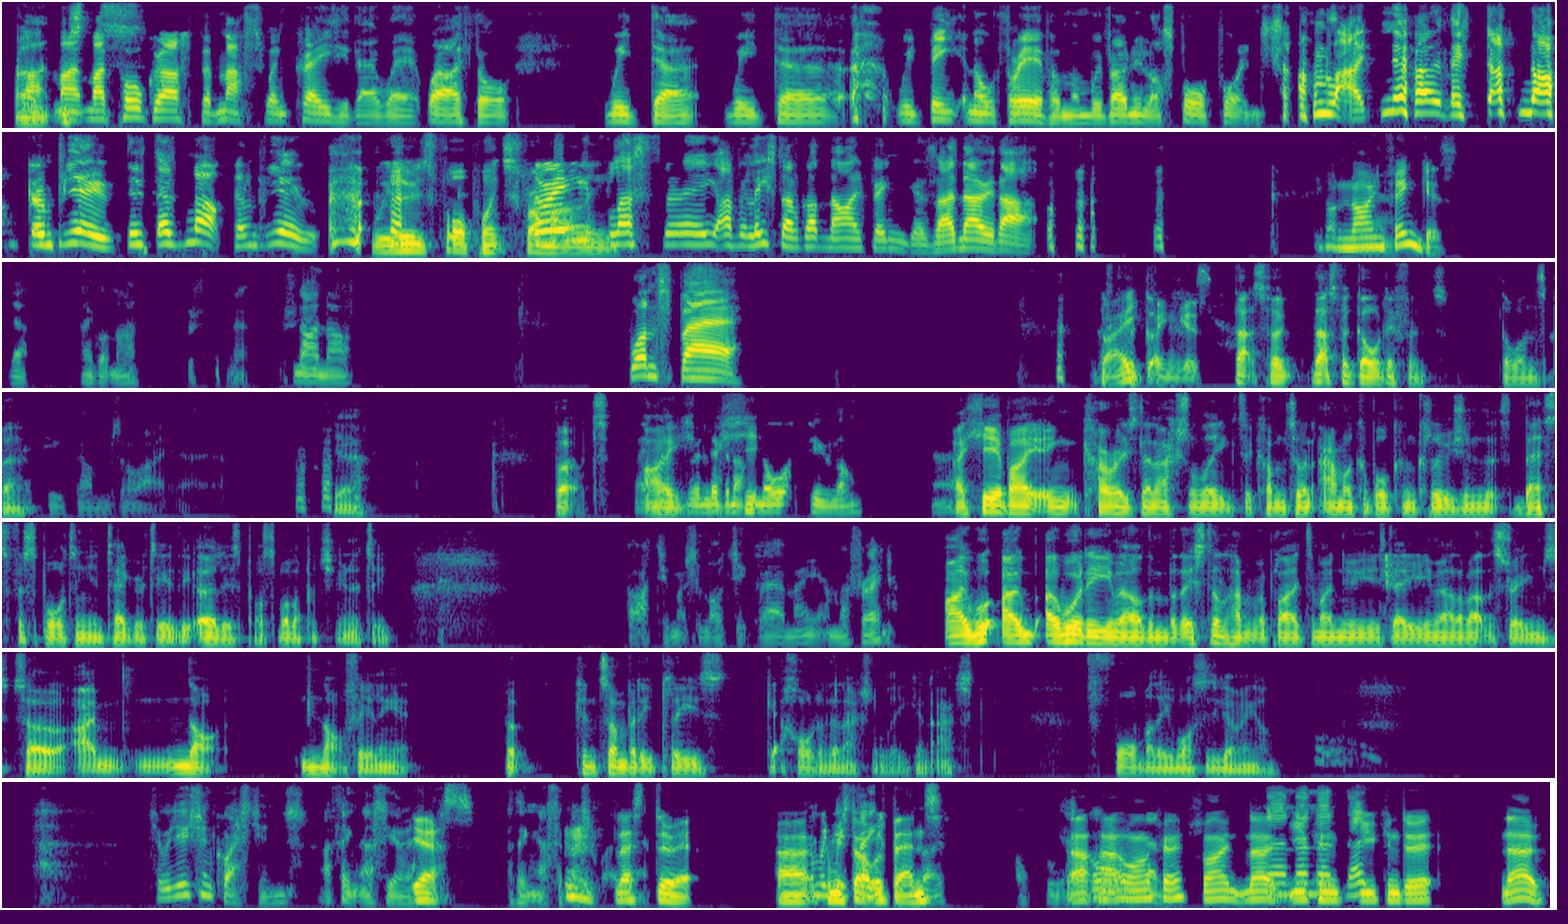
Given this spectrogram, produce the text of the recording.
My, Um, my, my s- poor grasp of maths went crazy there, where where I thought we'd uh, we'd uh, we'd beaten all three of them and we've only lost four points. I'm like, no, this does not compute. This does not compute. we lose four points from our three lead. plus three. I've, at least I've got nine fingers. I know that. You got nine Yeah. fingers. Yeah, I got nine. Yeah, nine and a half. One spare. Got eight got- fingers. That's for that's for goal difference. The one spare. Two thumbs. All right. Yeah. Yeah. But I I've been living up north too long. I hereby encourage the National League to come to an amicable conclusion that's best for sporting integrity at the earliest possible opportunity. Far too much logic there, mate. I'm afraid. I would I, I would email them, but they still haven't replied to my New Year's Day email about the streams, so I'm not not feeling it. But can somebody please get hold of the National League and ask formally what is going on? Shall we do some questions? I think that's the. Yes. I think that's the best way. Let's do it. Uh, Can can we we start with Ben's? Oh, yeah. Uh, Oh, Ben. okay, fine. No, No, you no, no, can no. you can do it. No.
